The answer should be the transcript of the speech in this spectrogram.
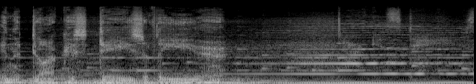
In the darkest days of the year, days.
